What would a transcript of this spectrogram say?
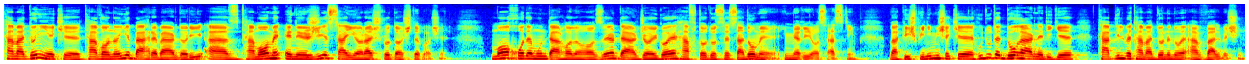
تمدنیه که توانایی بهره برداری از تمام انرژی سیارش رو داشته باشه. ما خودمون در حال حاضر در جایگاه 73 صدم این مقیاس هستیم و پیش بینی میشه که حدود دو قرن دیگه تبدیل به تمدن نوع اول بشیم.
